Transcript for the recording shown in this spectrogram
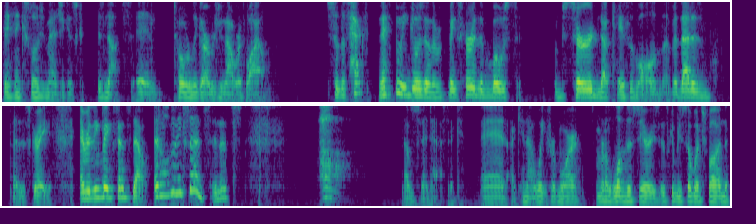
they think explosion magic is is nuts and totally garbage and not worthwhile. So the fact that Megumin goes down there makes her the most absurd nutcase of all of them, and that is that is great. Everything makes sense now. It all makes sense, and that's that was fantastic. And I cannot wait for more. I'm gonna love this series. It's gonna be so much fun.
